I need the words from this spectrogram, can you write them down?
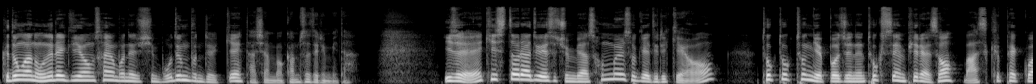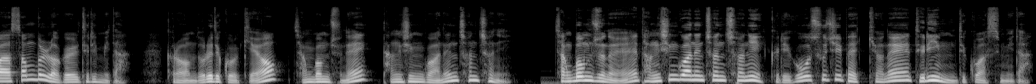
그동안 오늘의 귀여움 사연 보내주신 모든 분들께 다시 한번 감사드립니다. 이제 Kiss the Radio에서 준비한 선물 소개해 드릴게요. 톡톡톡 예뻐지는 톡스앤필에서 마스크팩과 썬블럭을 드립니다. 그럼 노래 듣고 올게요. 장범준의 당신과는 천천히. 장범준의 당신과는 천천히 그리고 수지 백현의 Dream 듣고 왔습니다.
